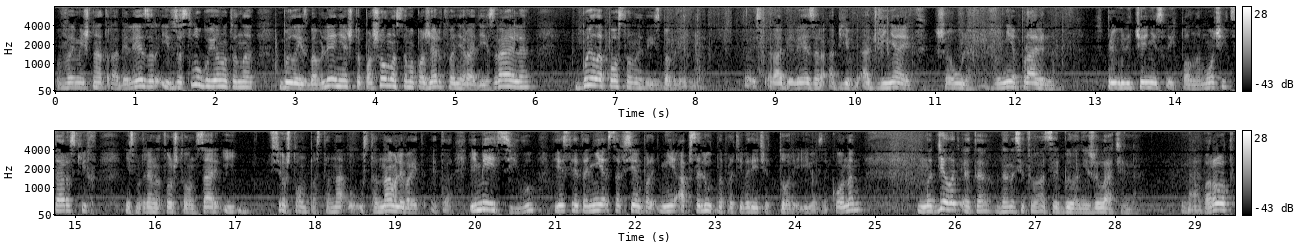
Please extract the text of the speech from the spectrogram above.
в Мишнат Раби Лезер, и в заслугу Йонатана было избавление, что пошел на самопожертвование ради Израиля, было послано это избавление. То есть Раби Лезер обвиняет Шауля в неправильном при увеличении своих полномочий царских, несмотря на то, что он царь, и все, что он устанавливает, это имеет силу, если это не совсем, не абсолютно противоречит Торе и ее законам, но делать это в данной ситуации было нежелательно. Наоборот,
